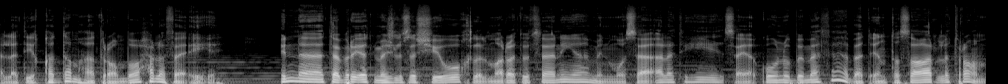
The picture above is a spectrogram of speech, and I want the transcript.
التي قدمها ترامب وحلفائه إن تبرئة مجلس الشيوخ للمرة الثانية من مساءلته سيكون بمثابة انتصار لترامب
